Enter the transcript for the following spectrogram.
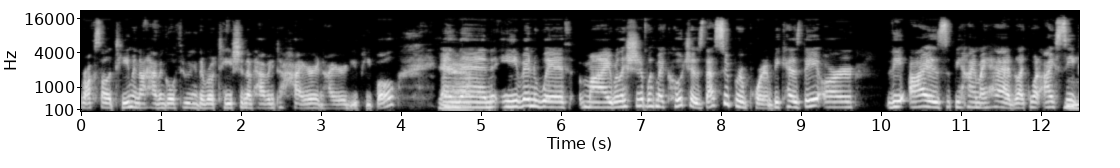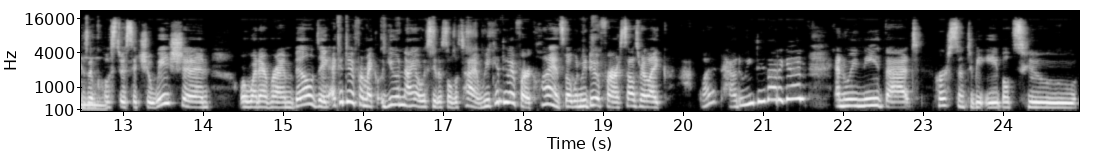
rock solid team and not having go through the rotation of having to hire and hire new people. Yeah. And then even with my relationship with my coaches, that's super important because they are the eyes behind my head, like what I see because mm. I'm close to a situation or whatever I'm building. I could do it for my, you and I always see this all the time. We can do it for our clients, but when we do it for ourselves, we're like, what? How do we do that again? And we need that person to be able to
